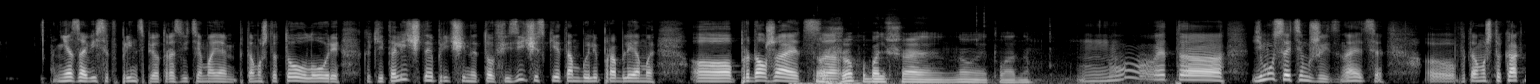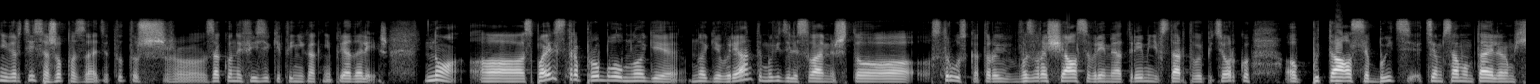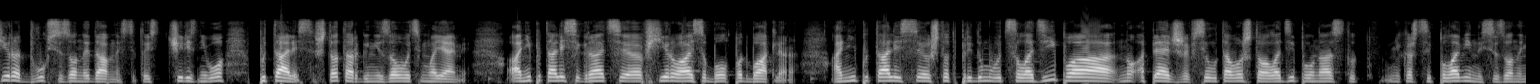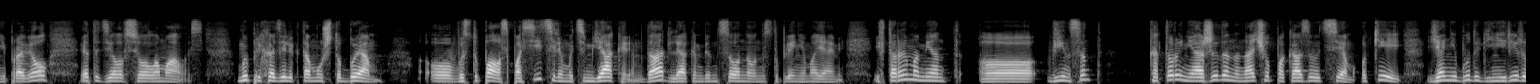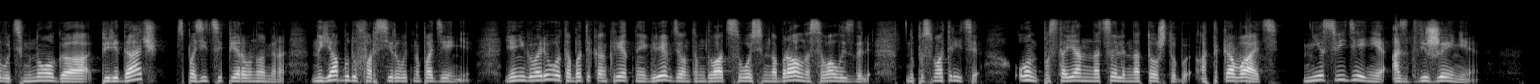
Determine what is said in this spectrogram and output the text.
не зависит, в принципе, от развития Майами, потому что то у Лоури какие-то личные причины, то физические там были проблемы. Э, продолжается... То жопа большая, но это ладно. Ну, это ему с этим жить, знаете. Э, потому что как не вертись, а жопа сзади. Тут уж э, законы физики ты никак не преодолеешь. Но э, Спайльстра пробовал многие, многие варианты. Мы видели с вами, что Струс, который возвращался время от времени в стартовую пятерку, э, пытался быть тем самым Тайлером Хира двухсезонной давности. То есть через него пытались что-то организовывать в Майами. Они пытались играть в Хиро Айзобол под Батлера. Они пытались что-то придумывать с Аладипа, но опять же, в силу того, что Аладипа у нас тут мне кажется, и половины сезона не провел, это дело все ломалось. Мы приходили к тому, что Бэм выступал спасителем, этим якорем да, для комбинационного наступления Майами. И второй момент, Винсент, который неожиданно начал показывать всем, окей, я не буду генерировать много передач с позиции первого номера, но я буду форсировать нападение. Я не говорю вот об этой конкретной игре, где он там 28 набрал, насовал издали. Но посмотрите, он постоянно нацелен на то, чтобы атаковать не сведение, а сдвижение.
